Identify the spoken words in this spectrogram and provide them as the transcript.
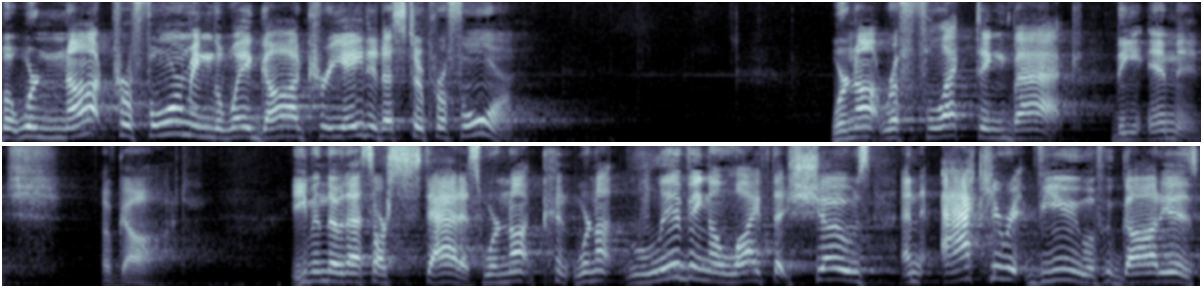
but we're not performing the way God created us to perform. We're not reflecting back the image of God. Even though that's our status, we're not, we're not living a life that shows an accurate view of who God is.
